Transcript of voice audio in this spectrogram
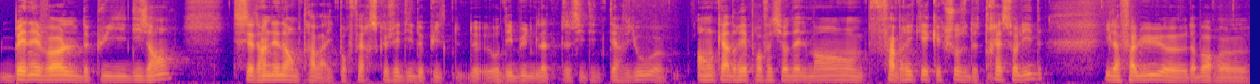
bénévole depuis 10 ans. C'est un énorme travail pour faire ce que j'ai dit depuis au début de cette interview, encadrer professionnellement, fabriquer quelque chose de très solide. Il a fallu, euh, d'abord, euh,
